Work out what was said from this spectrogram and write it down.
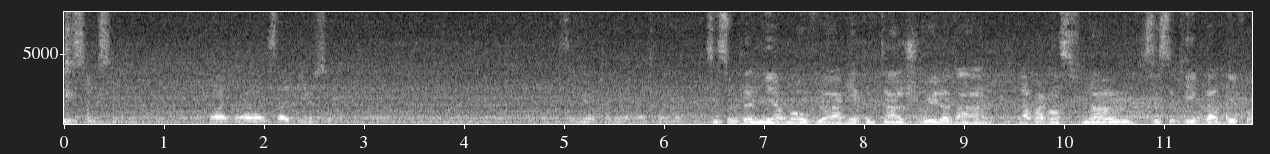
Et ça ici. Ouais, ouais, ça va être mieux, ça. C'est mieux, c'est sûr que la lumière mauve, là, elle vient tout le temps jouer là, dans l'apparence finale. C'est ça qui est plate des fois.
